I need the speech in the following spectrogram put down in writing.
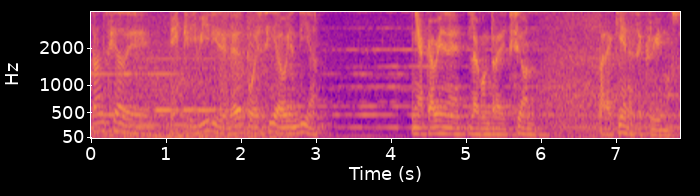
importancia de escribir y de leer poesía hoy en día. Y acá viene la contradicción. ¿Para quiénes escribimos?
